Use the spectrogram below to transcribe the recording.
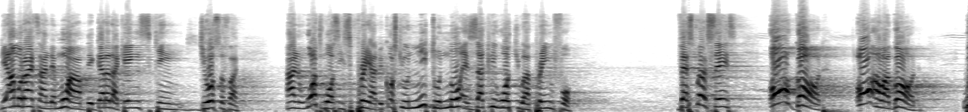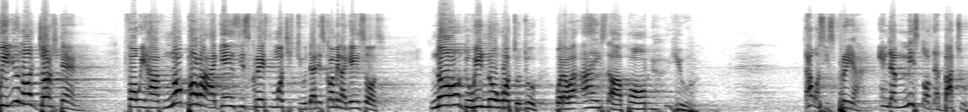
the Amorites and the Moab they gathered against King Jehoshaphat. And what was his prayer? Because you need to know exactly what you are praying for. Verse 12 says, Oh God, oh our God, will you not judge them? For we have no power against this great multitude that is coming against us. Nor do we know what to do, but our eyes are upon you. That was his prayer in the midst of the battle,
